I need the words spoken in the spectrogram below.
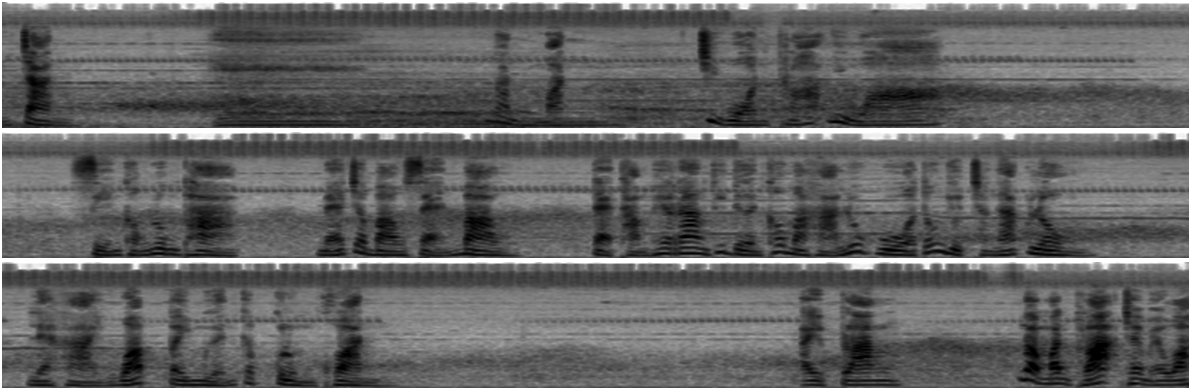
งจันทร์ เอ๊ะนั่นมันจีวรพระนี่วา เสียงของลุงผาบแม้จะเบาแสนเบา แต่ทำให้ร่างที่เดินเข้ามาหาลูกวัวต้องหยุดชะงักลง และหายวับไปเหมือนกับกลุ่มควัน ไอ้ปลัง นั่นมันพระใช่ไหมวะ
